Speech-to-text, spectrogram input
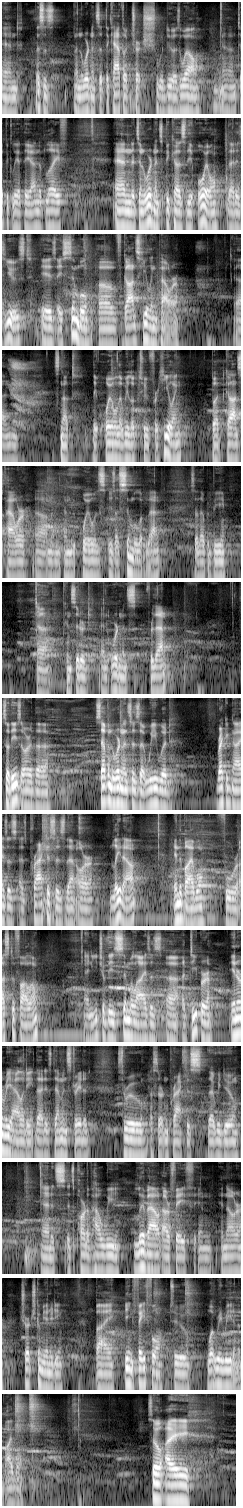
And this is an ordinance that the Catholic Church would do as well, uh, typically at the end of life. And it's an ordinance because the oil that is used is a symbol of God's healing power. And it's not the oil that we look to for healing, but God's power, um, and, and, the oil is, is a symbol of that. So that would be uh, considered an ordinance for that. So these are the seven ordinances that we would recognize as, as practices that are laid out in the Bible for us to follow. And each of these symbolizes uh, a deeper inner reality that is demonstrated through a certain practice that we do. And it's, it's part of how we live out our faith in, in our church community by being faithful to what we read in the Bible. So I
